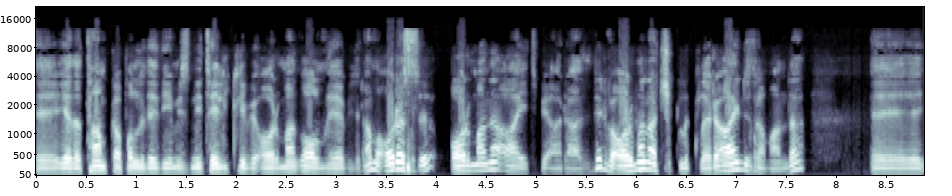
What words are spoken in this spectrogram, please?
e, ya da tam kapalı dediğimiz nitelikli bir orman olmayabilir. Ama orası ormana ait bir arazidir ve orman açıklıkları aynı zamanda ee,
